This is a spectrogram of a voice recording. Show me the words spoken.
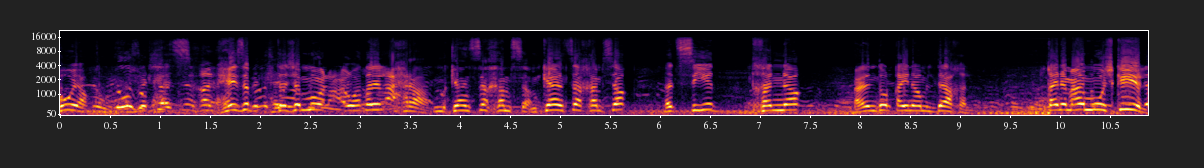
الوطنيه حزب التجمع الوطني الأحرار. مكانسه خمسة. مكانسه خمسة. هذا السيد دخلنا عنده لقيناه من الداخل. لقينا معاهم مشكل.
